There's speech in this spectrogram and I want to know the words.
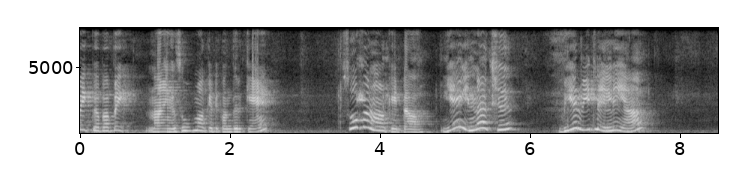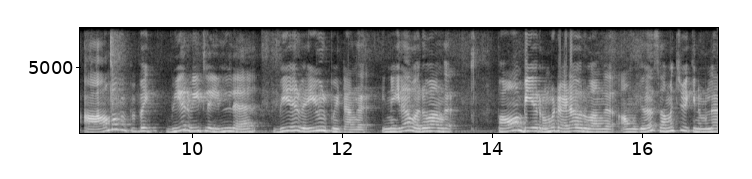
பிக் பெப்பா பிக் நான் எங்கள் சூப்பர் மார்க்கெட்டுக்கு வந்திருக்கேன். சூப்பர் மார்க்கெட்டா ஏன் என்னாச்சு? பியர் வீட்டில் இல்லையா? ஆமாம் இப்போ பியர் வீட்டில் இல்லை. பியர் வெளியூர் போயிட்டாங்க. இன்றைக்கி தான் வருவாங்க. பாவம் பியர் ரொம்ப டயர்டாக வருவாங்க. அவங்களுக்கு ஏதாவது சமைச்சு வைக்கணும்ல.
